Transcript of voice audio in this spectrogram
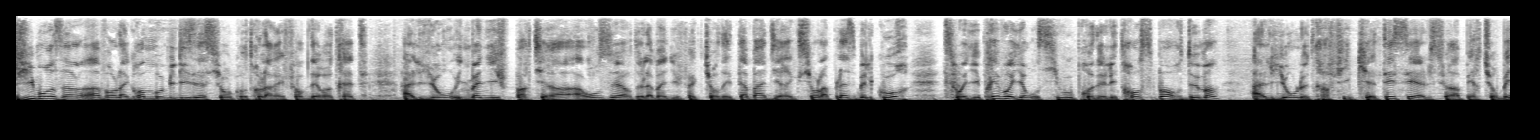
J-1 avant la grande mobilisation contre la réforme des retraites. À Lyon, une manif partira à 11h de la manufacture des tabacs direction la place Bellecour. Soyez prévoyants si vous prenez les transports demain. À Lyon, le trafic TCL sera perturbé.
